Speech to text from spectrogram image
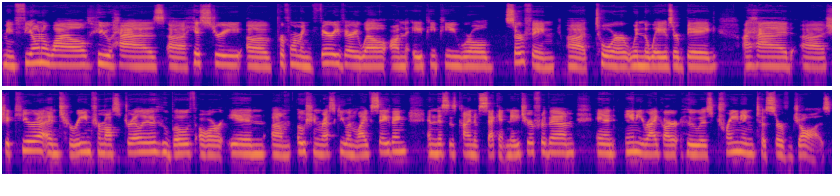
I mean, Fiona Wylde, who has a history of performing very, very well on the APP World Surfing uh, Tour when the waves are big. I had uh, Shakira and Terrene from Australia, who both are in um, ocean rescue and life saving, and this is kind of second nature for them. And Annie Reickert, who is training to surf Jaws.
